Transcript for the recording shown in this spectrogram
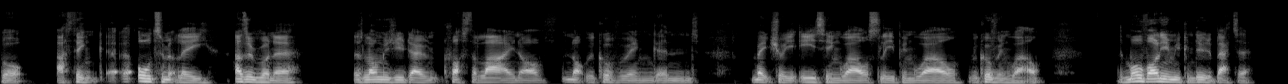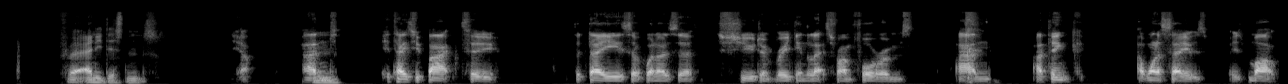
But I think uh, ultimately, as a runner, as long as you don't cross the line of not recovering and make sure you're eating well, sleeping well, recovering well, the more volume you can do, the better for any distance. Yeah. And mm. it takes you back to the days of when I was a student reading the LetsRun forums, and I think I want to say it was is Mark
